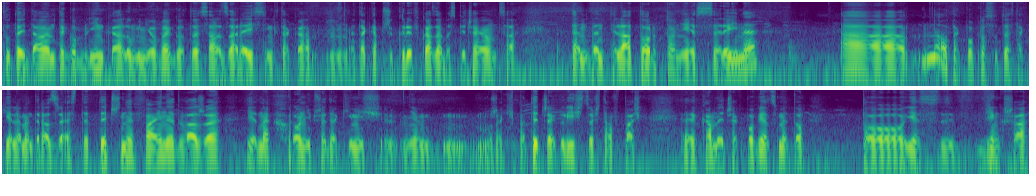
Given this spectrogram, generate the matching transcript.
tutaj dałem tego blinka aluminiowego, to jest Alza Racing, taka, mm, taka przykrywka zabezpieczająca ten wentylator, to nie jest seryjne. A no tak po prostu to jest taki element raz, że estetyczny, fajny, dwa, że jednak chroni przed jakimiś, nie wiem, może jakiś patyczek, liść, coś tam wpaść, e, kamyczek powiedzmy, to, to jest większa,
